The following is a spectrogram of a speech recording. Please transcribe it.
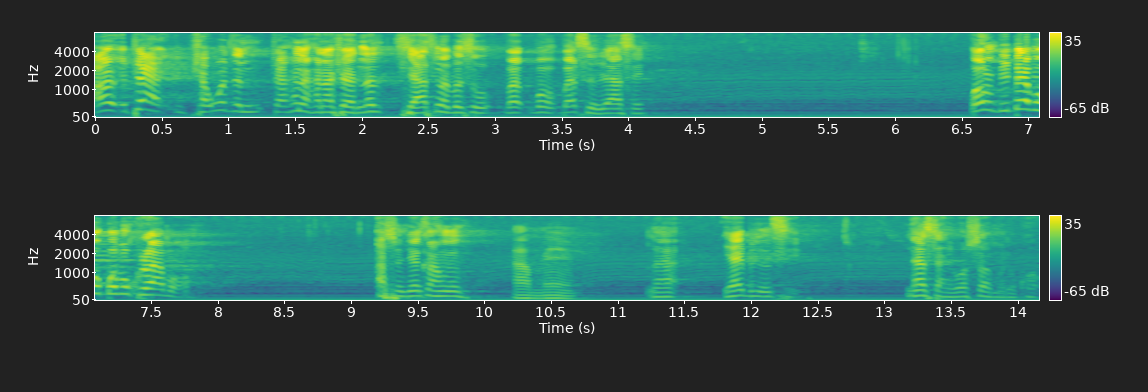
ɔ pɛ a twa wodin twa hana hana hwɛ na si ase na bɛsi bɛ bɔ bɛsi wiase. Wɔn biribiara bɔ bɔ mu koraa bɔ asomdwe nka ho. Amen. na yɛ bi nsi. Next time wɔsɔ ɔmo de kɔ.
